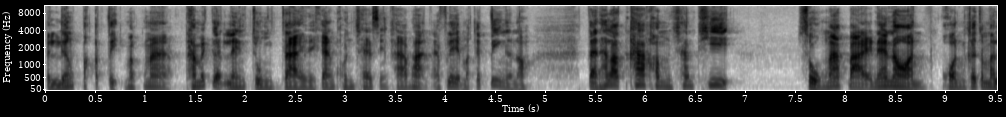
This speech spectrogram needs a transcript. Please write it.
เป็นเรื่องปกติมากๆทำให้เกิดแรงจูงใจในการคนแชร์สินค้าผ่าน affiliate marketing อะเนาะแต่ถ้าเราค่าคอมมิชชั่นที่สูงมากไปแน่นอน คนก็จะมา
